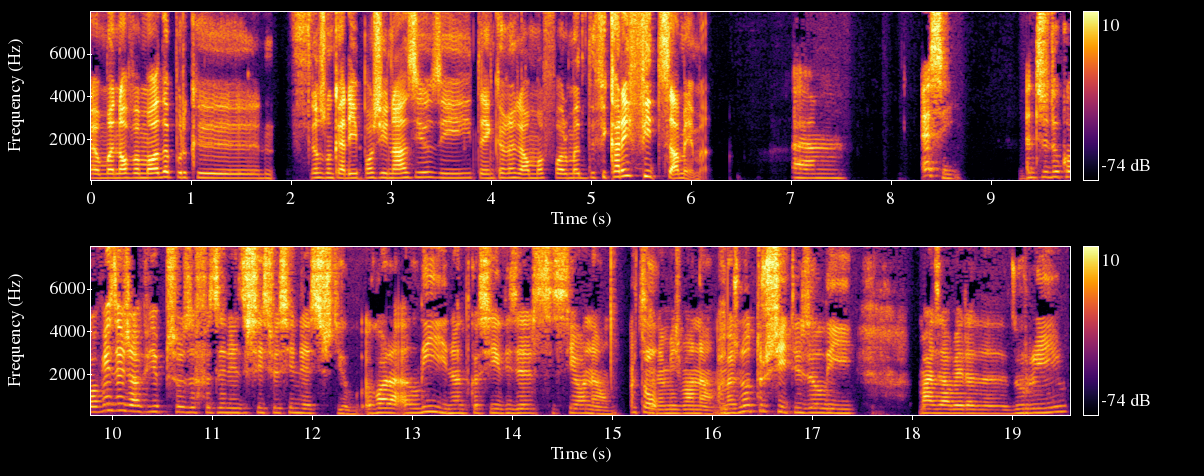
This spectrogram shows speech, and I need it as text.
é uma nova moda porque eles não querem ir para os ginásios e têm que arranjar uma forma de ficarem fits à mesma? Ahm, é assim, antes do Covid eu já via pessoas a fazerem exercício assim nesse estilo. Agora ali não te consigo dizer se sim ou não, Então- se era mesmo ou não. Mas noutros sítios ali, mais à beira da- do rio,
